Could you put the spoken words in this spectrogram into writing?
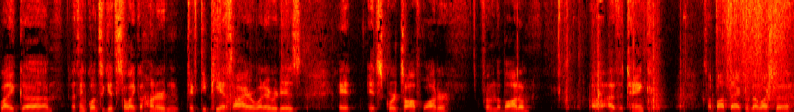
Like uh, I think once it gets to like 150 psi or whatever it is it it squirts off water from the bottom uh, of the tank. So I bought that because I watched a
